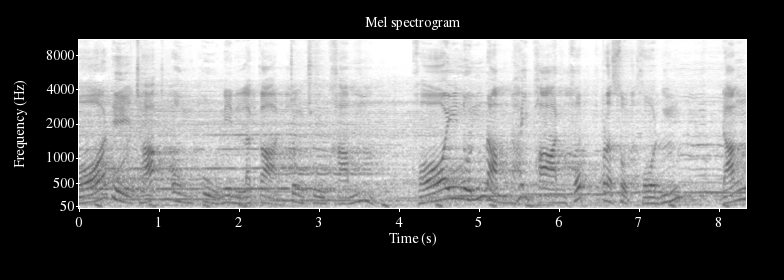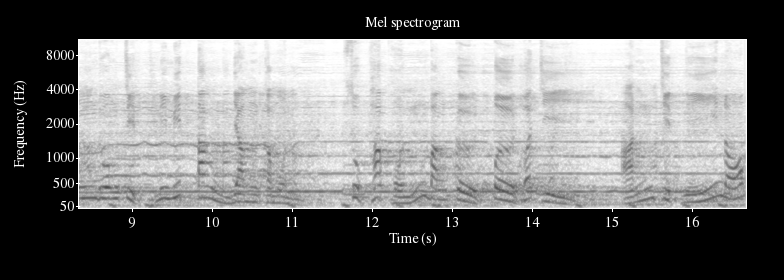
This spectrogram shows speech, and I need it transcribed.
อเดชะองค์ปู่นินละการจงชูคำคอยหนุนนำให้ผ่านพบประสบผล ดังดวงจิตนิมิตตั้งยังกมล สุภาผลบังเกิดเปิดวจี อันจิตนี้น้อม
